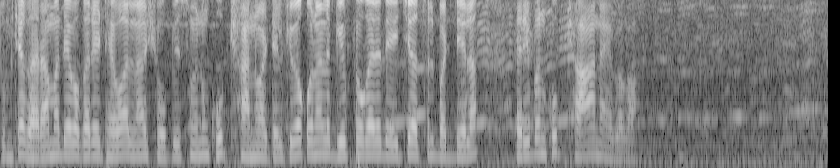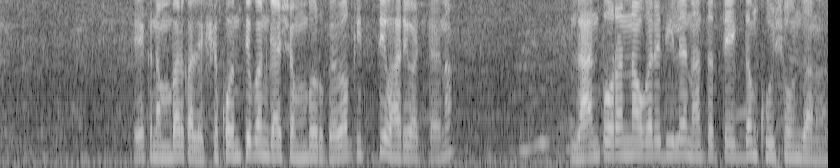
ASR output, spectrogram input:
तुमच्या घरामध्ये वगैरे ठेवाल ना शोपीस म्हणून खूप छान वाटेल. किंवा कोणाला गिफ्ट वगैरे द्यायची असेल बड्डेला तरी पण खूप छान आहे बघा. एक नंबर कलेक्शन कोणती पण घ्या शंभर रुपये. बघा किती भारी वाटतंय ना. लहान पोरांना वगैरे दिले ना तर ते एकदम खुश होऊन जाणार.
